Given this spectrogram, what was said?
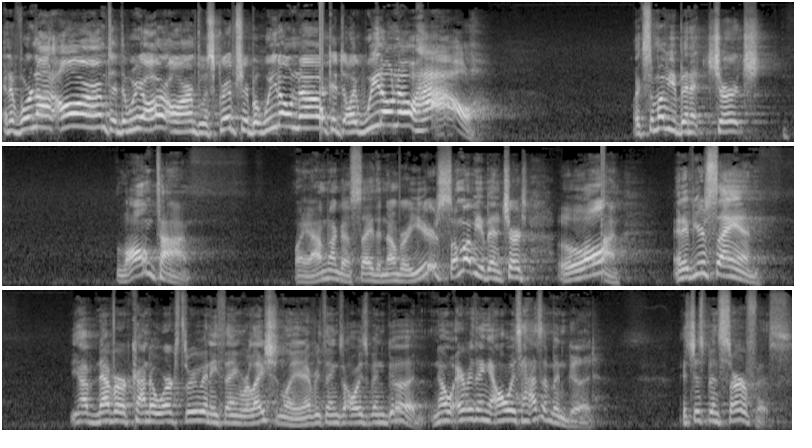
And if we're not armed, and we are armed with Scripture, but we don't know, like, we don't know how. Like some of you have been at church long time. Like I'm not going to say the number of years. Some of you have been in church long time. And if you're saying you have never kind of worked through anything relationally and everything's always been good. No, everything always hasn't been good. It's just been surface.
